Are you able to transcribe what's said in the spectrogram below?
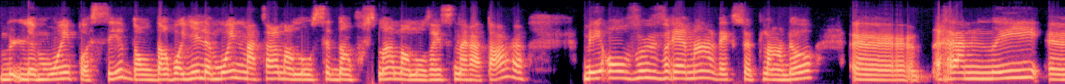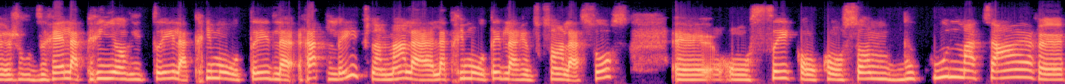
le moins possible, donc d'envoyer le moins de matière dans nos sites d'enfouissement, dans nos incinérateurs. Mais on veut vraiment, avec ce plan-là, euh, ramener, euh, je vous dirais, la priorité, la primauté, de la rappeler finalement la, la primauté de la réduction à la source. Euh, on sait qu'on consomme beaucoup de matière.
